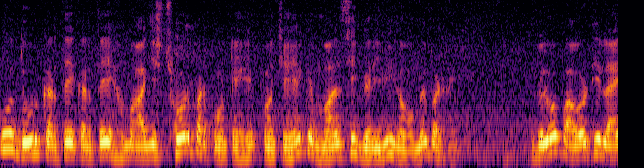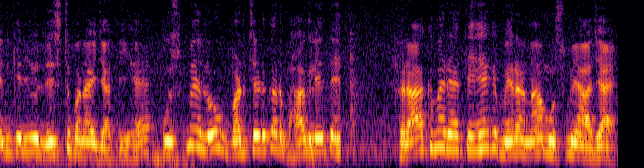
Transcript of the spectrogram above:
को दूर करते करते हम आज इस छोर पर पहुँचे हैं पहुँचे हैं कि मानसिक गरीबी गाँव में बढ़ रही है। बिलो पावर्टी लाइन के लिए जो लिस्ट बनाई जाती है, उसमें लोग बढ़ चढ़ कर भाग लेते हैं। फिराक में रहते हैं कि मेरा नाम उसमें आ जाए।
